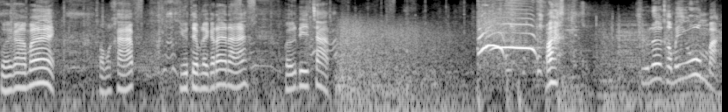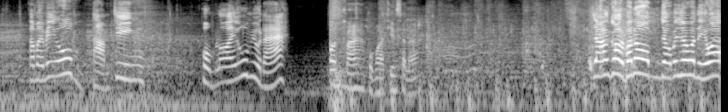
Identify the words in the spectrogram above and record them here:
สวยงามมากขอบคุณครับยูเต็มเลยก็ได้นะเบิร์กดีจัดไปคิวเลอร์เขาไม่อุ้มอะทำไมไม่อุ้มถามจริง ผมรอให้อุ้มอยู่นะ คนมาผมมาทิปเสร็จแล้วยังก่อนพนมยังไม่ใช่วันนี้ว่า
